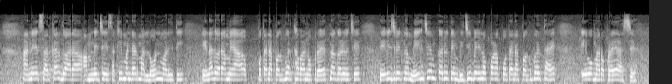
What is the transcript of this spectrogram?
અને સરકાર દ્વારા અમને જે સખી મંડળમાં લોન મળી હતી, એના દ્વારા અમે આ પોતાના પગભર થવાનો પ્રયત્ન કર્યો છે. તેવી જ રીતના મેં જેમ કર્યું તેમ બીજી બહેનો પણ પોતાના પગભર થાય એવો મારો પ્રયાસ છે.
